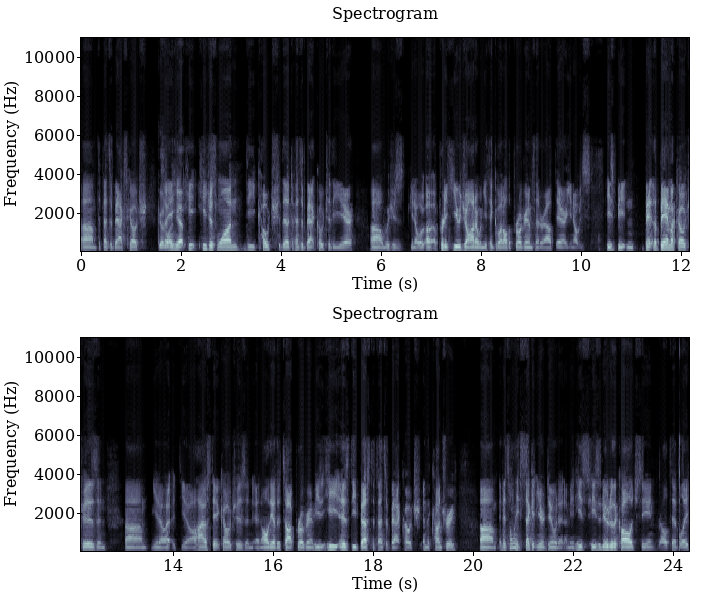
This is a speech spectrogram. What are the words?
um, defensive backs coach. Good so one. He, Yep. he he just won the coach, the defensive back coach of the year, um, which is you know a, a pretty huge honor when you think about all the programs that are out there. You know he's he's beaten the Bama coaches and um, you know uh, you know Ohio State coaches and, and all the other top programs. He he is the best defensive back coach in the country, um, and it's only his second year doing it. I mean he's he's new to the college scene relatively.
